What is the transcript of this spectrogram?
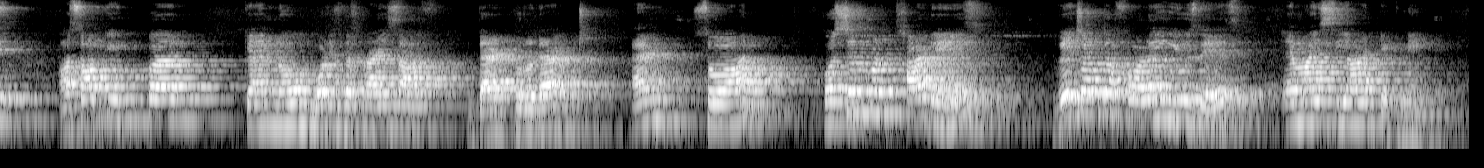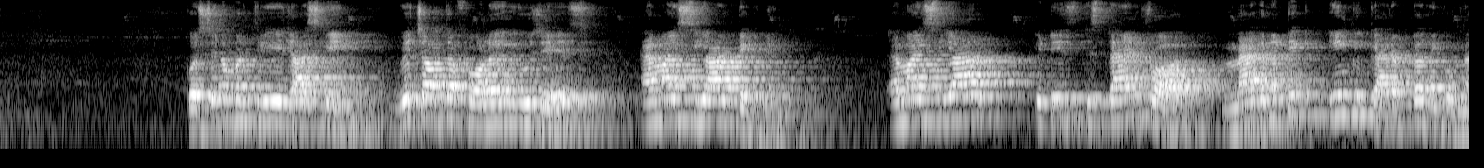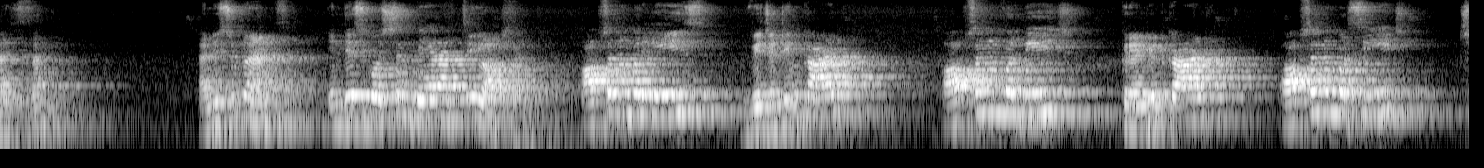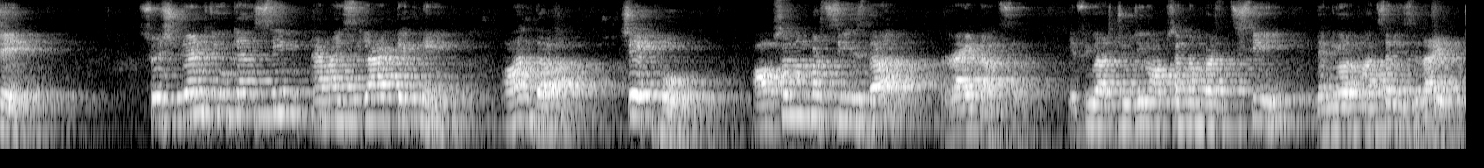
a shopkeeper can know what is the price of that product and so on. Question number third is which of the following uses MICR technique? Question number 3 is asking which of the following uses MICR technique. MICR it is stand for magnetic ink character recognition. And students in this question there are three options. Option number A is visiting card. Option number B is credit card. Option number C is check. So students you can see MICR technique on the checkbook. Option number C is the right answer. If you are choosing option number C then your answer is right.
